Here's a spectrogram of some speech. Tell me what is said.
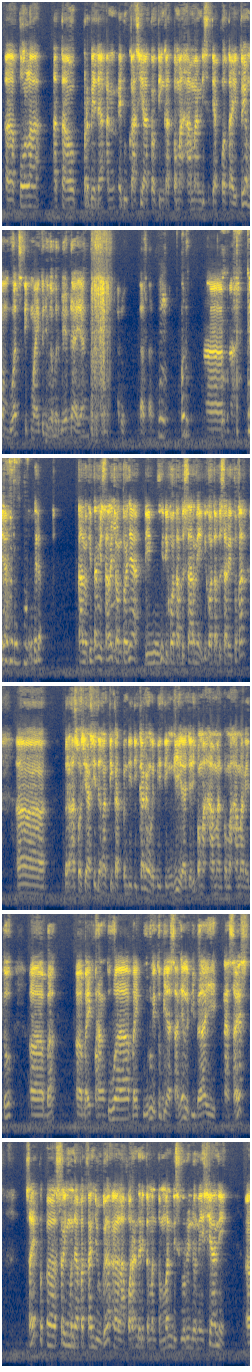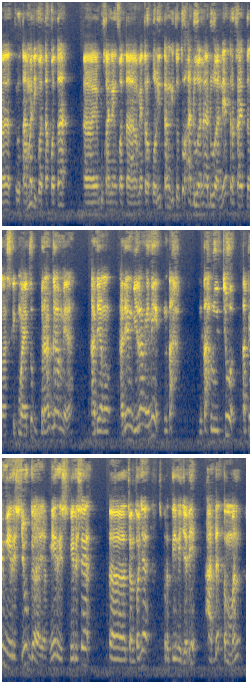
uh, pola atau perbedaan edukasi atau tingkat pemahaman di setiap kota itu yang membuat stigma itu juga berbeda ya. Aduh, Hmm. Aduh. Uh, ya, berbeda. Kalau kita misalnya contohnya di di kota besar nih, di kota besar itu kan uh, berasosiasi dengan tingkat pendidikan yang lebih tinggi ya. Jadi pemahaman-pemahaman itu uh, ba uh, baik orang tua, baik guru itu biasanya lebih baik. Nah, saya saya uh, sering mendapatkan juga uh, laporan dari teman-teman di seluruh Indonesia nih, uh, terutama di kota-kota uh, bukan yang kota metropolitan gitu tuh aduan-aduannya terkait dengan stigma itu beragam ya. Ada yang ada yang bilang ini entah entah lucu tapi miris juga ya, miris. Mirisnya uh, contohnya seperti ini. Jadi ada teman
